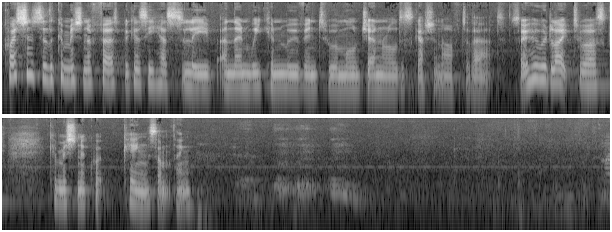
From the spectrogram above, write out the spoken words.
Questions to the Commissioner first because he has to leave and then we can move into a more general discussion after that. So who would like to ask Commissioner King something? I'm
